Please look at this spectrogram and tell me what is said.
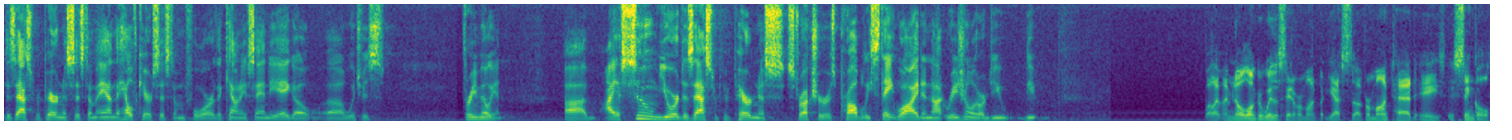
disaster preparedness system and the healthcare system for the county of San Diego, uh, which is 3 million. Uh, I assume your disaster preparedness structure is probably statewide and not regional, or do you, do you, Well, I'm- I'm no longer with the state of Vermont, but yes, uh, Vermont had a a single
